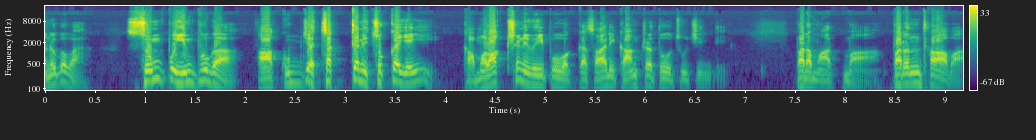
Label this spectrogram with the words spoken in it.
చనుగవ సొంపు ఇంపుగా ఆ కుబ్జ చక్కని చుక్కయ్యి కమలాక్షిని వైపు ఒక్కసారి కాంక్షతో చూచింది. పరమాత్మ పరంధావ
